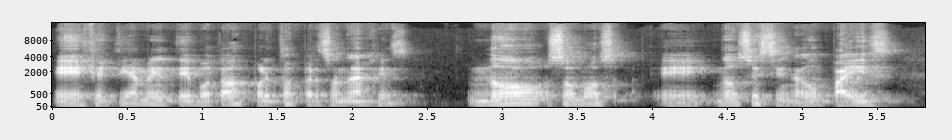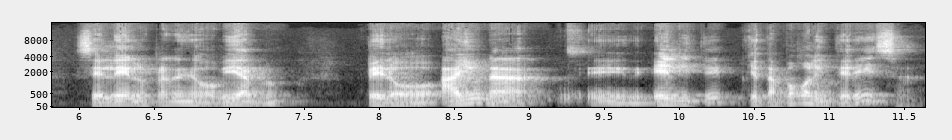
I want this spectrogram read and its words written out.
eh, efectivamente, votamos por estos personajes, no somos, eh, no sé si en algún país se leen los planes de gobierno, pero hay una eh, élite que tampoco le interesa.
